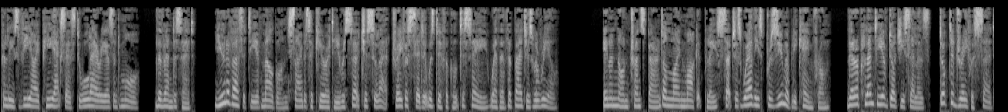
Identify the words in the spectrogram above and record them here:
police VIP access to all areas and more, the vendor said. University of Melbourne cybersecurity researcher Suelette Dreyfus said it was difficult to say whether the badges were real. In a non-transparent online marketplace such as where these presumably came from, there are plenty of dodgy sellers, Dr. Dreyfus said.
